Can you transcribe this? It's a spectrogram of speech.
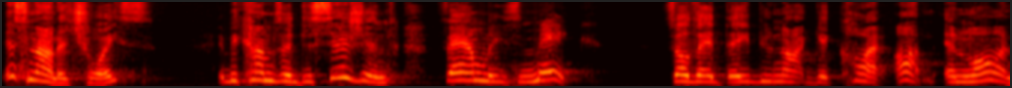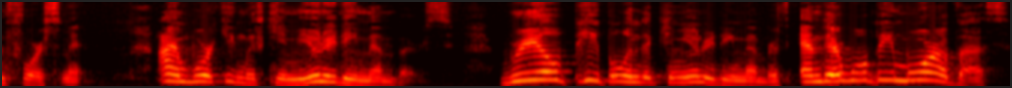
It's not a choice. It becomes a decision families make so that they do not get caught up in law enforcement. I'm working with community members, real people in the community members, and there will be more of us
